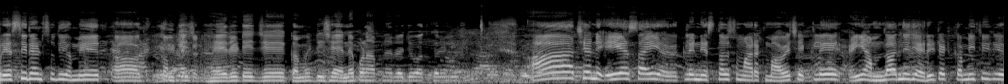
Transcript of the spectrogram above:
પ્રેસિડેન્ટ સુધી અમે હેરિટેજ જે કમિટી છે એને પણ આપણે રજૂઆત કરેલી છે? આ છે ને એએસઆઈ એટલે નેશનલ સ્મારકમાં આવે છે. એટલે અહીંયા અમદાવાદની જે હેરિટેજ કમિટી છે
